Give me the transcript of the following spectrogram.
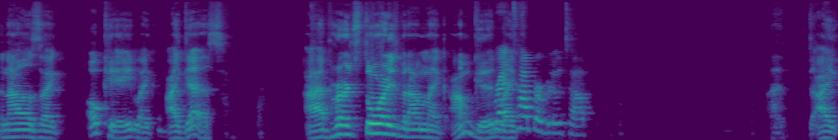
And I was like, okay, like, I guess. I've heard stories, but I'm like, I'm good. Red like, top or blue top? I,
